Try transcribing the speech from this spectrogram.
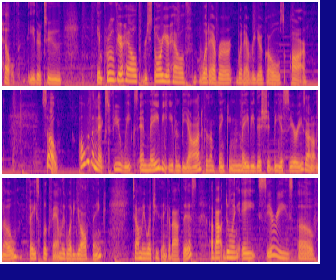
health, either to improve your health, restore your health, whatever whatever your goals are. So over the next few weeks and maybe even beyond, because I'm thinking maybe this should be a series. I don't know. Facebook family, what do y'all think? Tell me what you think about this. About doing a series of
